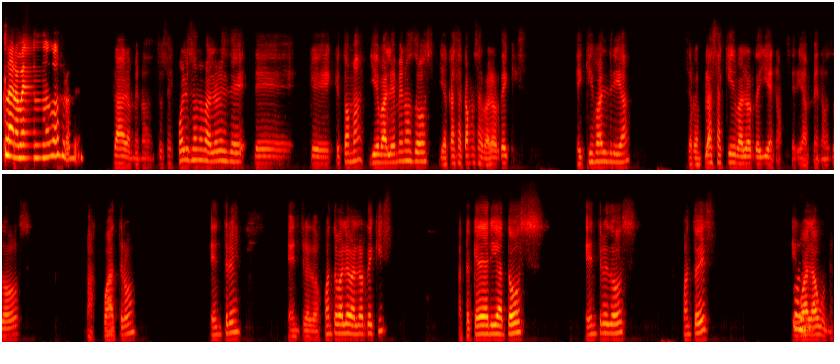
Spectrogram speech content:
Claro, menos 2, profe. Claro, menos 2. Entonces, ¿cuáles son los valores de, de que, que, toma? Y vale menos 2 y acá sacamos el valor de x. x valdría, se reemplaza aquí el valor de y, ¿no? Sería menos 2 más 4 entre, entre 2. ¿Cuánto vale el valor de x? Acá quedaría 2 entre 2. ¿Cuánto es? Igual a 1.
